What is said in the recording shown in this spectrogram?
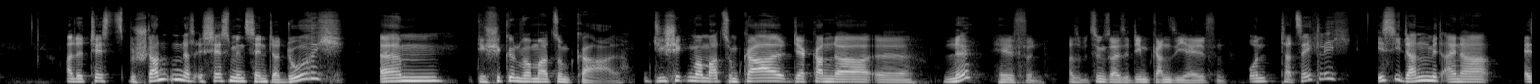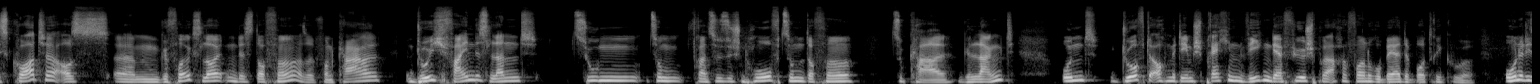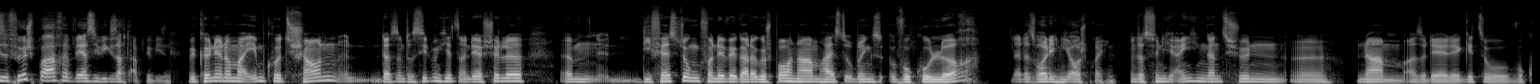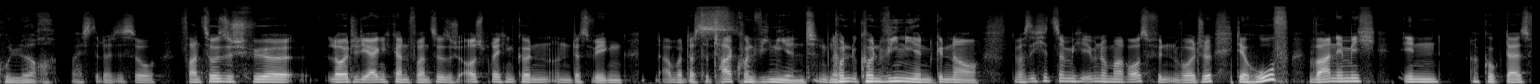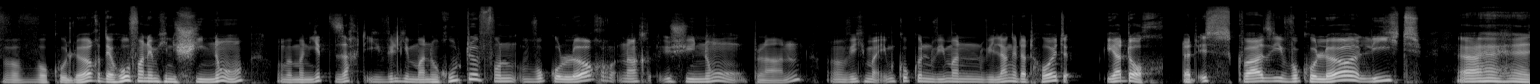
Alle Tests bestanden, das Assessment Center durch. Ähm, Die schicken wir mal zum Karl. die schicken wir mal zum Karl, der kann da, äh, ne, helfen. Also beziehungsweise dem kann sie helfen. Und tatsächlich ist sie dann mit einer Eskorte aus ähm, Gefolgsleuten des Dauphin, also von Karl, durch Feindesland zum, zum französischen Hof, zum Dauphin, zu Karl gelangt und durfte auch mit dem sprechen wegen der Fürsprache von Robert de Baudricourt. Ohne diese Fürsprache wäre sie, wie gesagt, abgewiesen. Wir können ja noch mal eben kurz schauen. Das interessiert mich jetzt an der Stelle. Ähm, die Festung, von der wir gerade gesprochen haben, heißt übrigens Vaucouleurs. Ja, das wollte ich nicht aussprechen. Und das finde ich eigentlich einen ganz schönen äh, Namen. Also der, der geht so Vaucouleurs, weißt du, das ist so französisch für Leute, die eigentlich kein Französisch aussprechen können und deswegen, aber das Total convenient. Ne? Con convenient, genau. Was ich jetzt nämlich eben noch mal rausfinden wollte, der Hof war nämlich in, ach guck, da ist Vau- Vaucouleurs, der Hof war nämlich in Chinon und wenn man jetzt sagt, ich will hier mal eine Route von Vaucouleurs nach Chinon planen, äh, will ich mal eben gucken, wie man, wie lange das heute, ja doch, das ist quasi, Vaucouleurs liegt äh,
